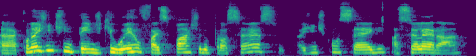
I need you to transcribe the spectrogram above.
uh, quando a gente entende que o erro faz parte do processo, a gente consegue acelerar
